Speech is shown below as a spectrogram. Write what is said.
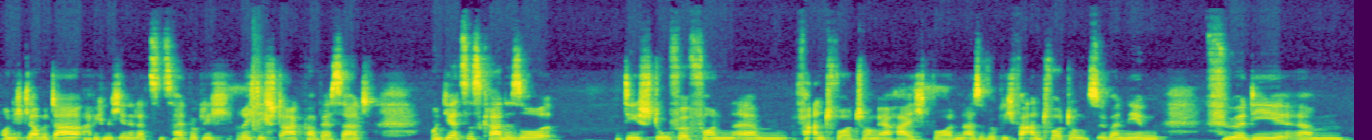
Und ich glaube, da habe ich mich in der letzten Zeit wirklich richtig stark verbessert. Und jetzt ist gerade so die Stufe von ähm, Verantwortung erreicht worden, also wirklich Verantwortung zu übernehmen für die ähm,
